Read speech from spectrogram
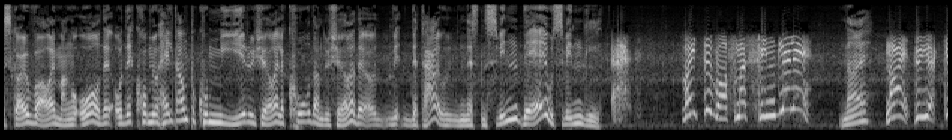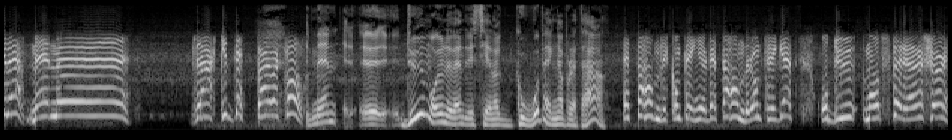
skal jo vare i mange år, det, og det kommer jo helt an på hvor mye du kjører, eller hvordan du kjører. Det, dette er jo nesten svindel. Det er jo svindel. Veit du hva som er svindel, eller? Nei? Nei, du gjør ikke det, men øh, det er ikke dette i hvert fall. Men øh, du må jo nødvendigvis tjene gode penger på dette her. Dette handler ikke om penger, dette handler om trygghet. Og du må spørre deg sjøl,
